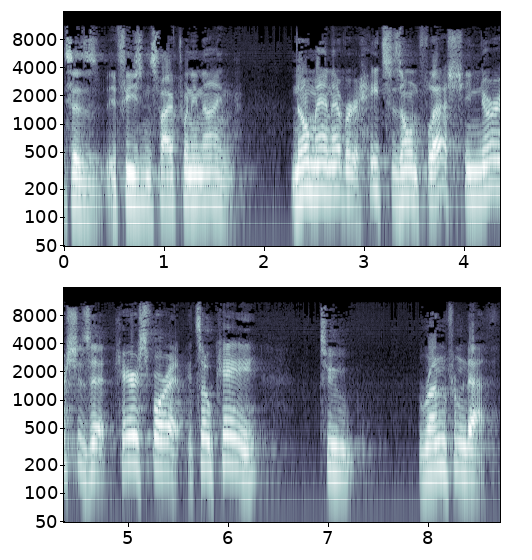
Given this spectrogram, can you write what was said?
He says, Ephesians 5.29, no man ever hates his own flesh. He nourishes it, cares for it. It's okay to run from death.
